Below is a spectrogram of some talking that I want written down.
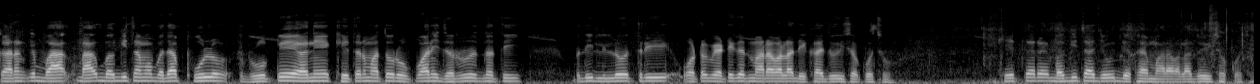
કારણ કે બાગ બાગ બગીચામાં બધા ફૂલ રોપે અને ખેતરમાં તો રોપવાની જરૂર જ નથી. બધી લીલોતરી ઓટોમેટિક જ મારા વાલા દેખાય, જોઈ શકો છો. ખેતર બગીચા જેવું જ દેખાય મારા વાલા, જોઈ શકો છો.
